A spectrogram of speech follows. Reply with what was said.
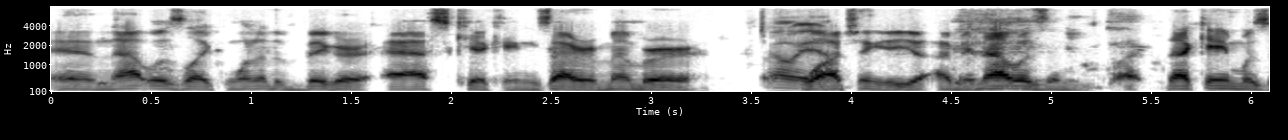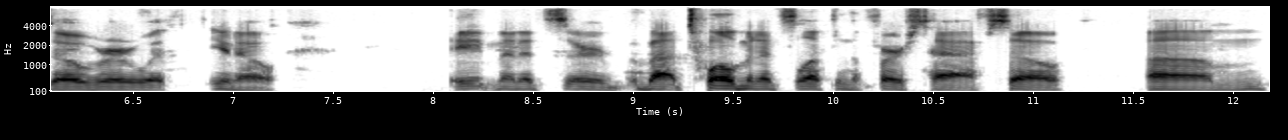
and that was like one of the bigger ass kickings I remember oh, yeah. watching. I mean, that was in, that game was over with you know eight minutes or about 12 minutes left in the first half. So um,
